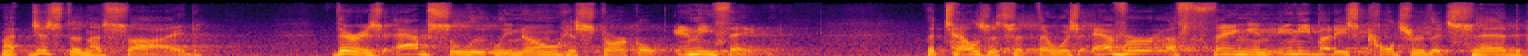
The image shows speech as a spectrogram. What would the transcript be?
Now, just an aside, there is absolutely no historical anything that tells us that there was ever a thing in anybody's culture that said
